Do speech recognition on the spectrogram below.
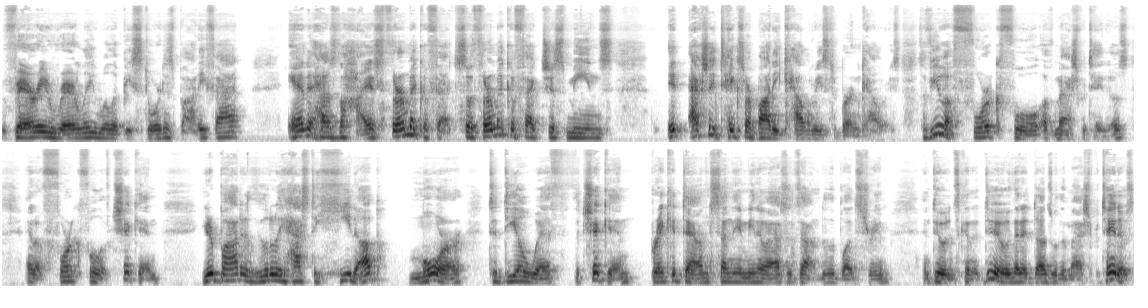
Very rarely will it be stored as body fat, and it has the highest thermic effect. So, thermic effect just means it actually takes our body calories to burn calories. So, if you have a fork full of mashed potatoes and a fork full of chicken, your body literally has to heat up more to deal with the chicken, break it down, send the amino acids out into the bloodstream, and do what it's going to do than it does with the mashed potatoes.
